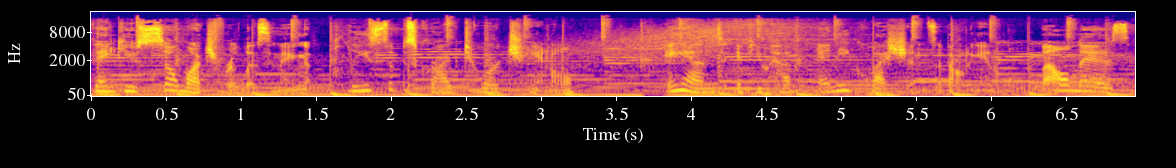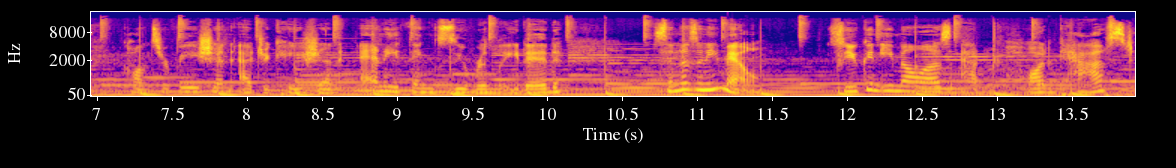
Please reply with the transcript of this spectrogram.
Thank you so much for listening. Please subscribe to our channel. And if you have any questions about animal wellness, conservation, education, anything zoo related, send us an email. So you can email us at podcast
